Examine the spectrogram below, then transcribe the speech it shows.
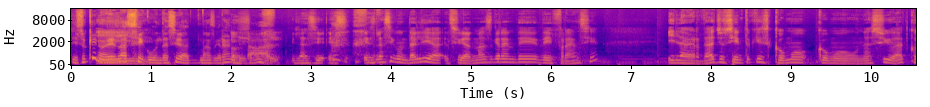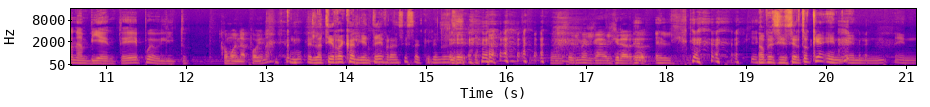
Y eso que no es la Y- segunda ciudad más grande. Total. y la es, es la segunda ciudad más grande de Francia. Y la verdad, yo siento que es como, como una ciudad con ambiente de pueblito. Como en Apoina. Es la tierra caliente de Francia, está queriendo decir. El, Melga- el Girardot. El- No, pues sí es cierto que en, en, en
